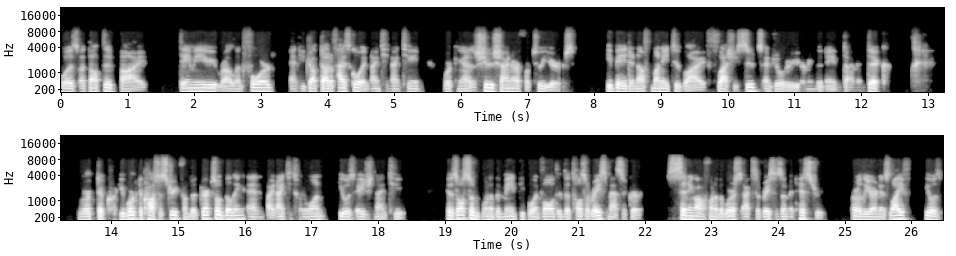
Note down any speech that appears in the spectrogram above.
was adopted by Damie Rowland Ford, and he dropped out of high school in 1919, working as a shoe shiner for two years. He made enough money to buy flashy suits and jewelry, earning the name Diamond Dick. He worked, ac- he worked across the street from the Drexel building, and by 1921, he was aged 19. He was also one of the main people involved in the Tulsa Race Massacre, setting off one of the worst acts of racism in history. Earlier in his life, he was,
